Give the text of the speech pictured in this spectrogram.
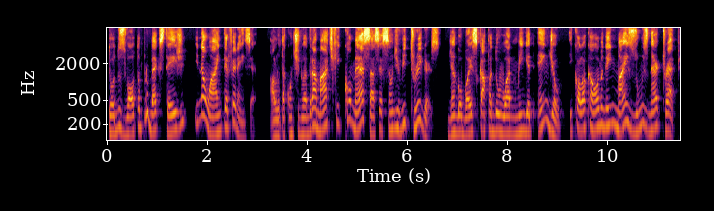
Todos voltam para o backstage e não há interferência. A luta continua dramática e começa a sessão de V-Triggers. Jungle Boy escapa do One Winged Angel e coloca Omega em mais um Snare Trap.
